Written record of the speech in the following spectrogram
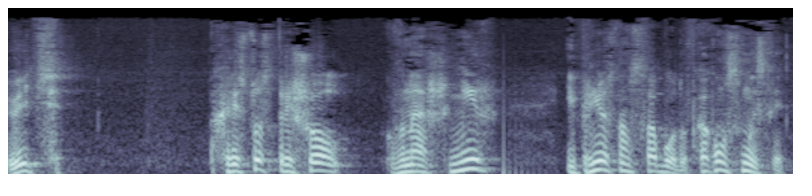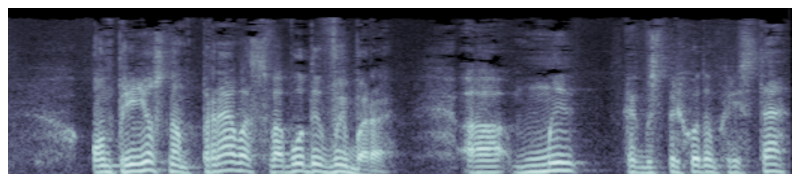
Ведь Христос пришел в наш мир и принес нам свободу. В каком смысле? Он принес нам право свободы выбора. А мы как бы с приходом Христа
